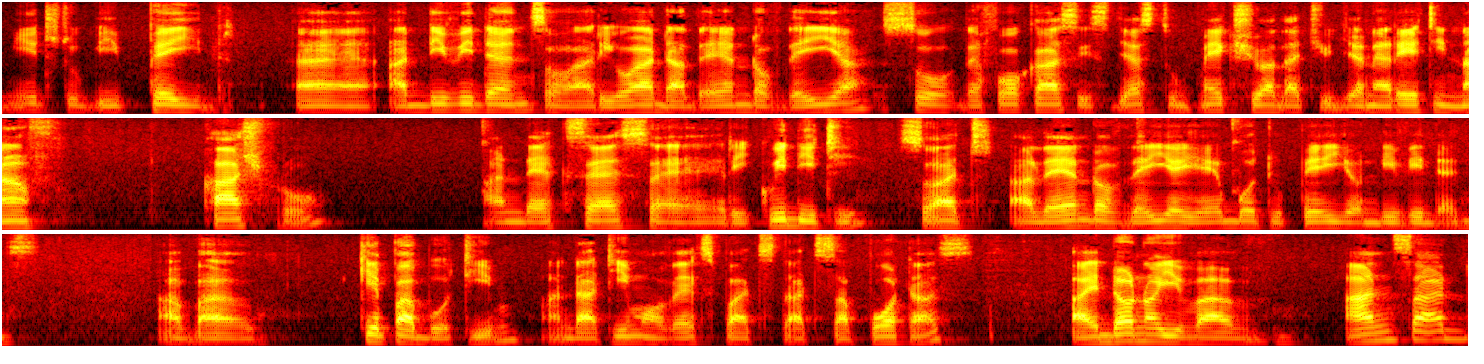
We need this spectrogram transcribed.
need to be paid uh, a dividend or a reward at the end of the year. So the focus is just to make sure that you generate enough cash flow and excess uh, liquidity so at, at the end of the year you're able to pay your dividends. Have a capable team and a team of experts that support us. I don't know if I've answered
